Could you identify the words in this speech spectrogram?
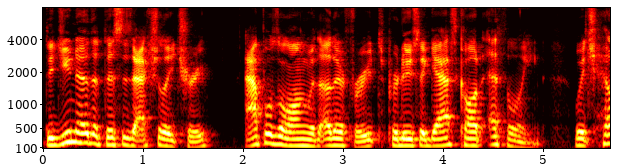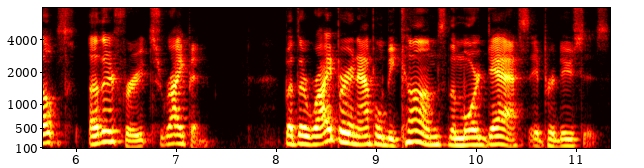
Did you know that this is actually true? Apples, along with other fruits, produce a gas called ethylene, which helps other fruits ripen. But the riper an apple becomes, the more gas it produces.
